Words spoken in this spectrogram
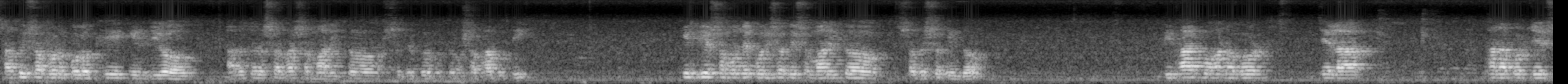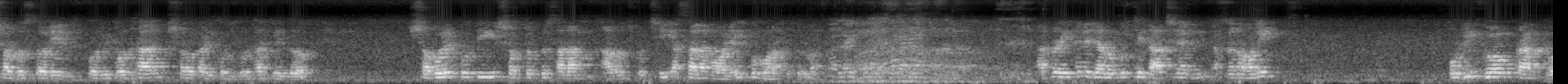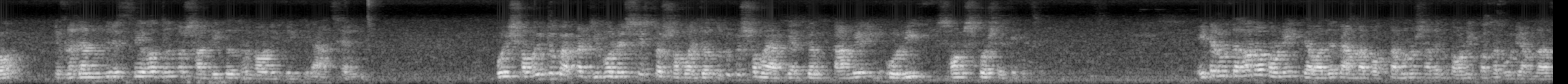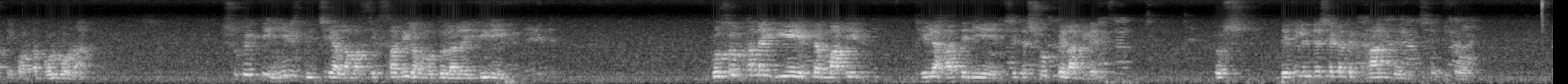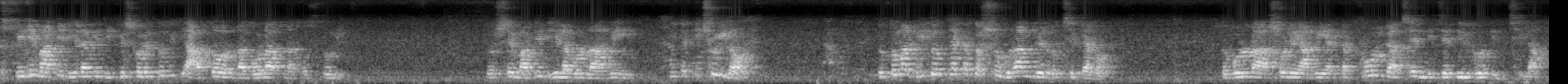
সাতই সফর উপলক্ষে কেন্দ্রীয় আলোচনা সভা সম্মানিত সুযোগ্য সভাপতি কেন্দ্রীয় সমন্বয় পরিষদের সম্মানিত সদস্যবৃন্দ বিভাগ মহানগর জেলা থানা পর্যায়ের সর্বস্তরের কর্মী প্রধান সহকারী কর্মী প্রধান বৃন্দ সকলের প্রতি সত্যক্ত সালাম আরজ করছি। আসসালামু আলাইকুম রহমতুল্লাহ। আপনারা এখানে যারা উপস্থিত আছেন, আপনারা অনেক অভিজ্ঞ প্রাপ্য ইবরাজান হুজুরের সেবার জন্য শান্তির জন্য অনেক ব্যক্তিরা আছেন। ওই সময়টুকু আপনার জীবনের শ্রেষ্ঠ সময়, যতটুকু সময় আপনি একজন কামের অলির সংস্পর্শে থেকেছেন। এটার উদাহরণ অনেক দেওয়া যাবে, আমরা বক্তা মানুষ সাথে অনেক কথা বলি, আমরা আজকে কথা বলব না। শুধু একটি হিন্স দিচ্ছি আল্লামা শেখ সাদি রহমতুল্লাহ তিনি গোসলখানায় গিয়ে একটা মাটির ঢিলা হাতে নিয়ে সেটা লাগলেন। তো দেখলেন যে সেটাতে ঘান বেরোচ্ছে। তো তিনি মাটি ঢিলাকে জিজ্ঞেস তুমি কি আতর না গোলাপ না কস্তুরি? তো সে মাটি ঢিলা বলল, আমি এটা কিছুই নয়। তো তোমার ভিতর থেকে তো সুঘ্রাণ বের হচ্ছে কেন? তো বলল, আসলে আমি একটা ফুল গাছের নিচে দীর্ঘদিন ছিলাম।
